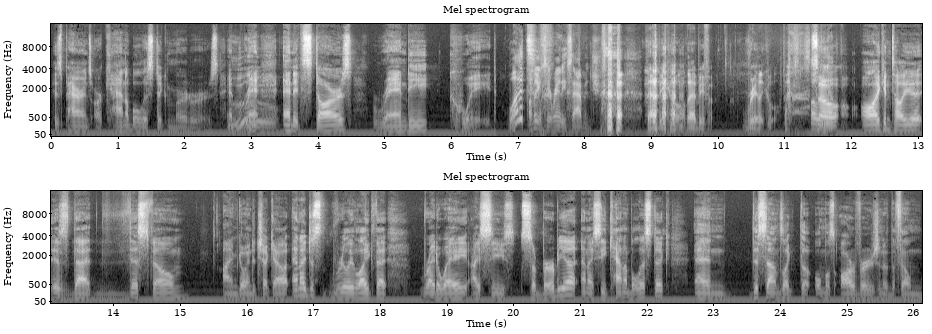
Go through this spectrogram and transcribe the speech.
his parents are cannibalistic murderers, and Ran- and it stars Randy Quaid. What? I think you say Randy Savage. That'd be cool. That'd be f- really cool. so all I can tell you is that this film I'm going to check out, and I just really like that. Right away, I see suburbia and I see cannibalistic, and this sounds like the almost our version of the film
